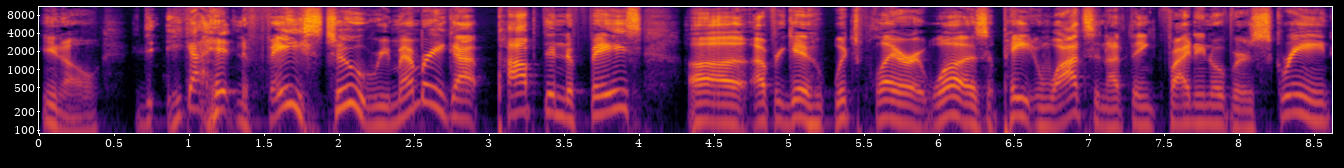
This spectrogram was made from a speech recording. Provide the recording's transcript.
you know, he got hit in the face too. Remember, he got popped in the face. Uh, I forget which player it was. Peyton Watson, I think, fighting over his screen.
